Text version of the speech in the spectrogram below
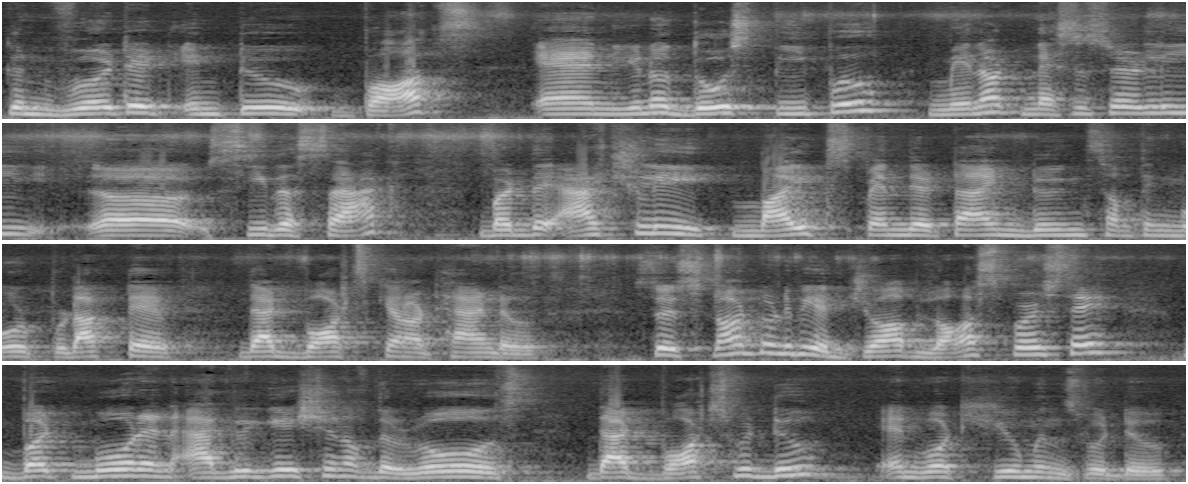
converted into bots, and you know those people may not necessarily uh, see the sack, but they actually might spend their time doing something more productive that bots cannot handle. So it's not going to be a job loss per se, but more an aggregation of the roles that bots would do and what humans would do.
